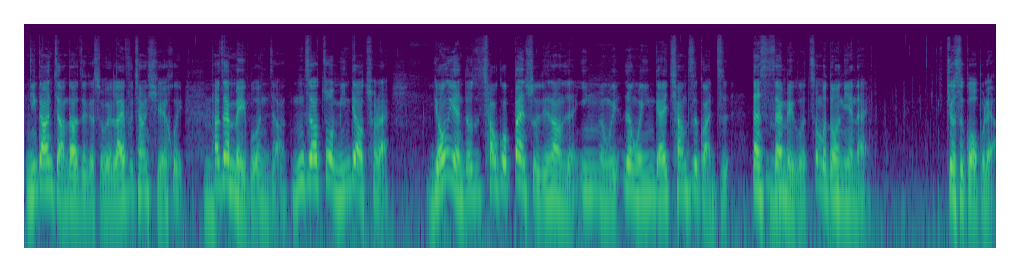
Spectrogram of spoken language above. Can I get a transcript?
您刚刚讲到这个所谓来福枪协会，他在美国，你知道，你只要做民调出来，永远都是超过半数以上人因为认为应该枪支管制。但是在美国这么多年来，就是过不了，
